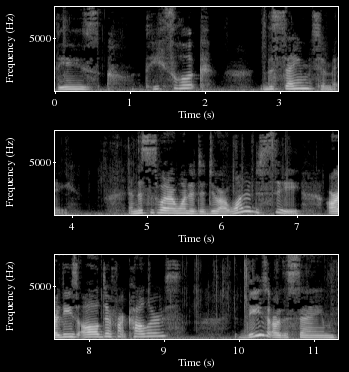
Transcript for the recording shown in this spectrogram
these, these look the same to me. And this is what I wanted to do. I wanted to see, are these all different colors? These are the same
